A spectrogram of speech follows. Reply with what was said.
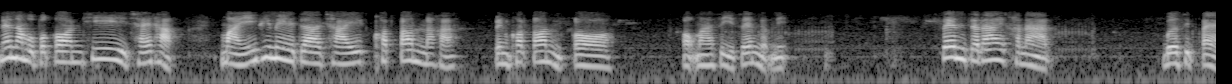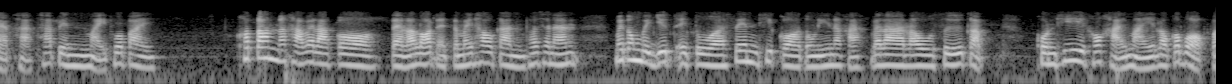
แนะนำอุปกรณ์ที่ใช้ถัก ไหมพี่เมย์จะใช้คอตตอนนะคะ เป็นคอตตอนกอออกมาสี่เส้นแบบนี้ เส้นจะได้ขนาด เบอร์สิบแปดค่ะ ถ้าเป็นไหมทั่วไปคอตตอนนะคะ เวลากอแต่ละล็อตเนี่ยจะไม่เท่ากัน เพราะฉะนั้นไม่ต้องไปยึดไอตัวเส้นที่กอตรงนี้นะคะ เวลาเราซื้อกับคนที่เขาขายไหม เราก็บอกไป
